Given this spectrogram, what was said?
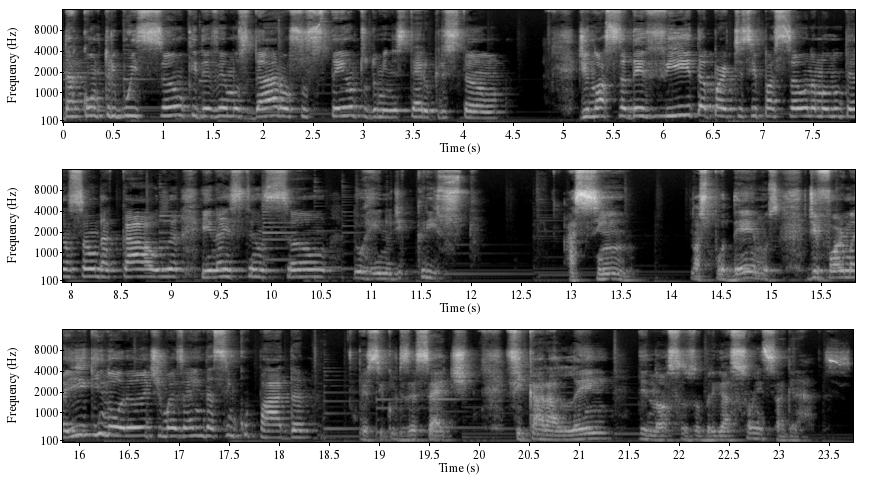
da contribuição que devemos dar ao sustento do ministério cristão, de nossa devida participação na manutenção da causa e na extensão do reino de Cristo. Assim, nós podemos, de forma ignorante, mas ainda assim culpada, versículo 17, ficar além de nossas obrigações sagradas.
